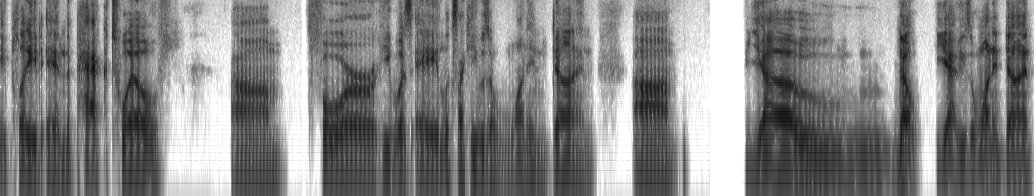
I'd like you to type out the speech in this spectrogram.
He played in the Pac 12. Um, for he was a looks like he was a one and done. Um, yo, no, yeah, he's a one and done,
